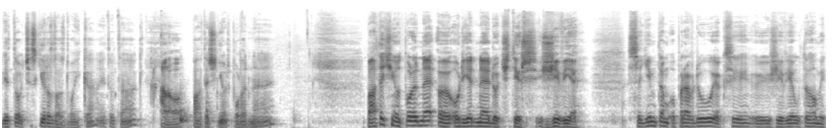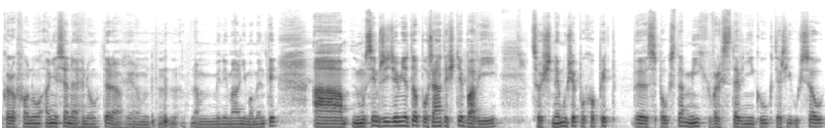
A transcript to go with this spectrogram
je to Český rozhlas dvojka, je to tak? Ano. Páteční odpoledne. Páteční odpoledne eh, od jedné do čtyř živě. Sedím tam opravdu jaksi živě u toho mikrofonu, ani se nehnu, teda jenom na minimální momenty. A musím říct, že mě to pořád ještě baví, což nemůže pochopit eh, spousta mých vrstevníků, kteří už jsou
